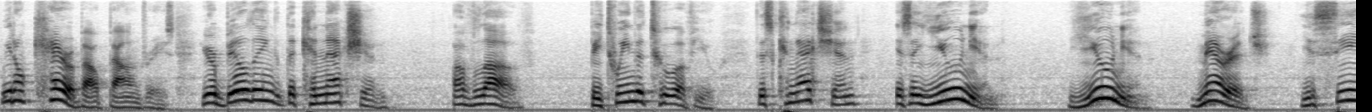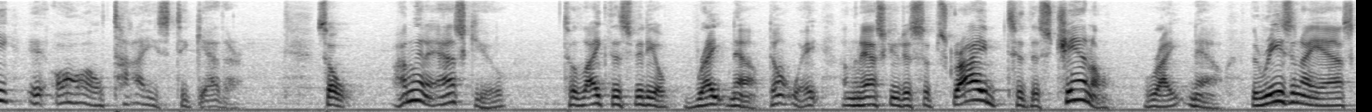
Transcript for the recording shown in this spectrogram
We don't care about boundaries. You're building the connection of love between the two of you. This connection is a union, union, marriage. You see, it all ties together. So I'm going to ask you to like this video right now. Don't wait. I'm going to ask you to subscribe to this channel right now. The reason I ask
